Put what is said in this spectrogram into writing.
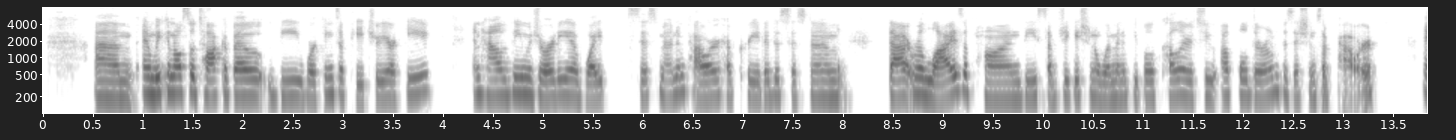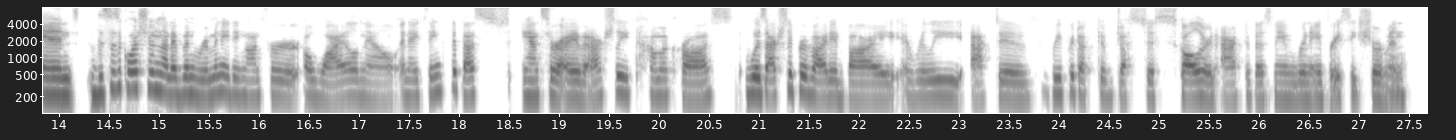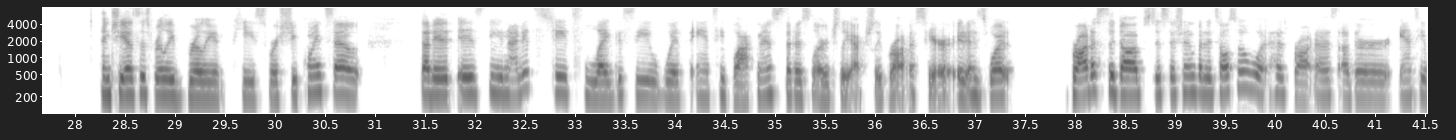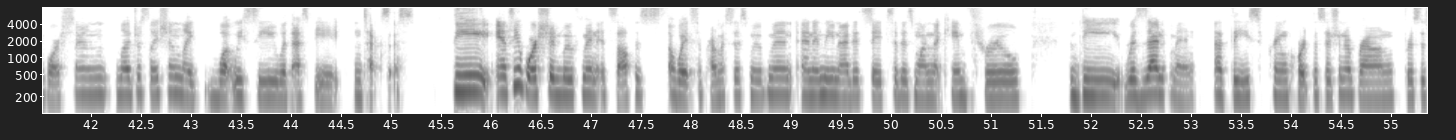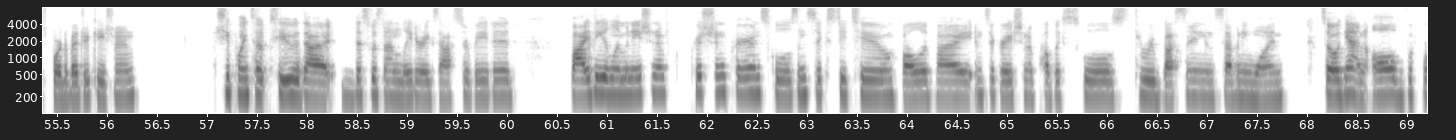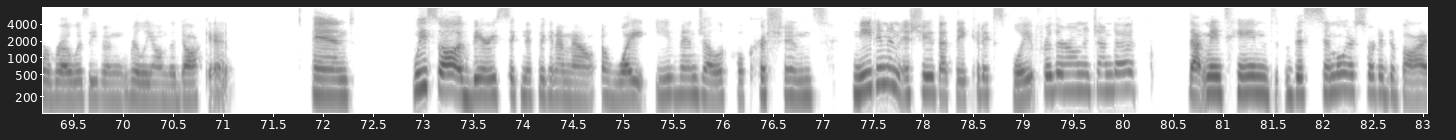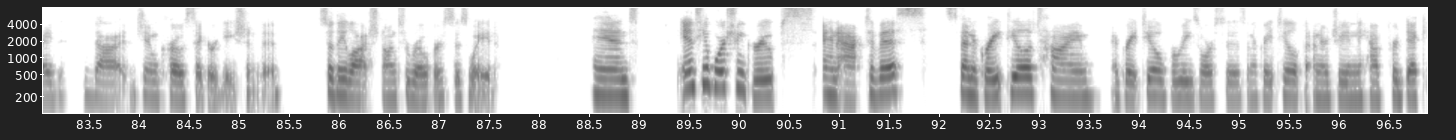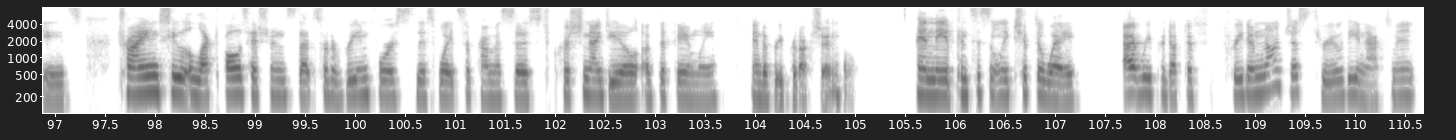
Um, and we can also talk about the workings of patriarchy and how the majority of white cis men in power have created a system that relies upon the subjugation of women and people of color to uphold their own positions of power. And this is a question that I've been ruminating on for a while now. And I think the best answer I have actually come across was actually provided by a really active reproductive justice scholar and activist named Renee Bracey Sherman. And she has this really brilliant piece where she points out that it is the United States legacy with anti Blackness that has largely actually brought us here. It is what brought us the Dobbs decision, but it's also what has brought us other anti abortion legislation, like what we see with SB 8 in Texas. The anti abortion movement itself is a white supremacist movement. And in the United States, it is one that came through the resentment at the Supreme Court decision of Brown versus Board of Education she points out too that this was then later exacerbated by the elimination of Christian prayer in schools in 62, followed by integration of public schools through busing in 71. So again, all before Roe was even really on the docket. And we saw a very significant amount of white evangelical Christians needing an issue that they could exploit for their own agenda that maintained this similar sort of divide that Jim Crow segregation did. So they latched onto Roe versus Wade. And anti abortion groups and activists spend a great deal of time, a great deal of resources, and a great deal of energy, and they have for decades, trying to elect politicians that sort of reinforce this white supremacist Christian ideal of the family and of reproduction. And they have consistently chipped away at reproductive freedom, not just through the enactment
